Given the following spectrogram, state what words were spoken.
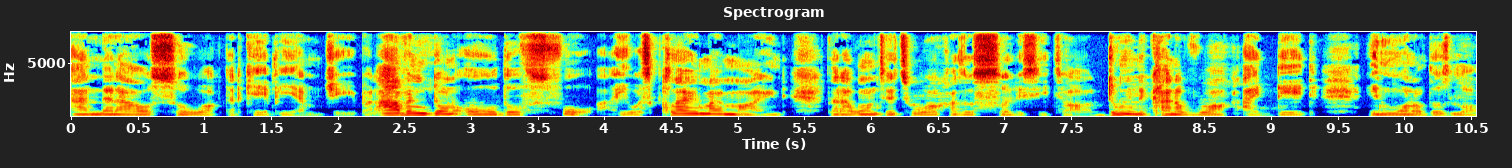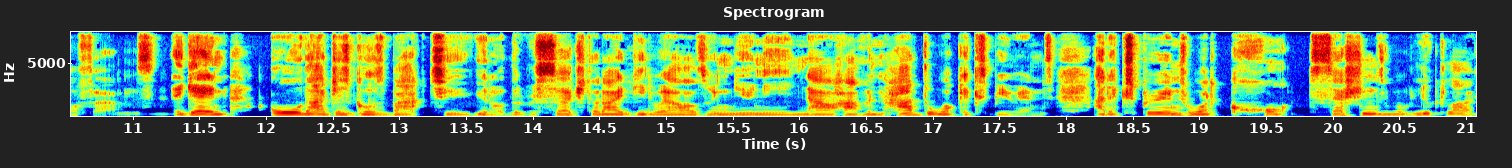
And then I also worked at KPMG. But I haven't done all those four. It was clear in my mind that I wanted to work as a solicitor, doing the kind of work I did in one of those law firms. Again, all that just goes back to you know the research that I did when I was in uni. Now having had the work experience, I'd experienced what court sessions looked like,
